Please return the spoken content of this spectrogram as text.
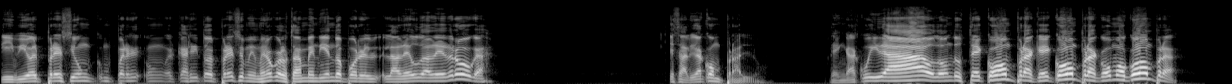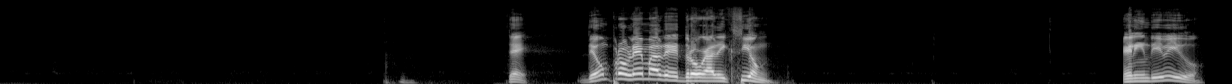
y vio el precio, un, carrito de precio, me imagino que lo están vendiendo por la deuda de droga y salió a comprarlo. Tenga cuidado dónde usted compra, qué compra, cómo compra. De, de un problema de drogadicción el individuo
